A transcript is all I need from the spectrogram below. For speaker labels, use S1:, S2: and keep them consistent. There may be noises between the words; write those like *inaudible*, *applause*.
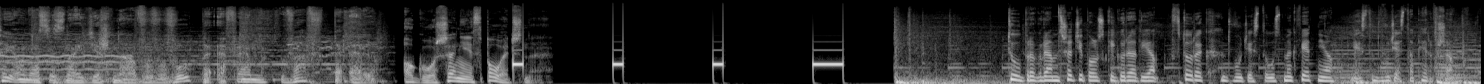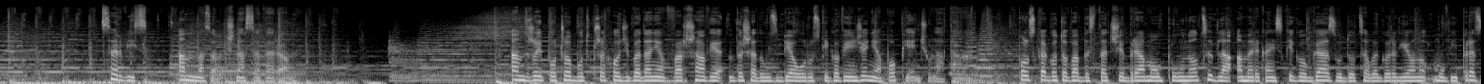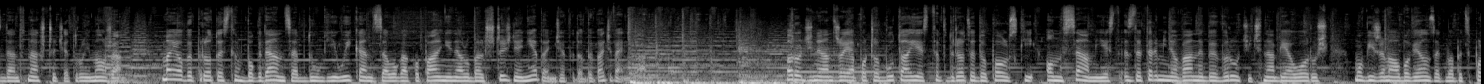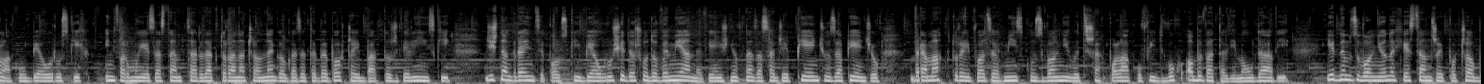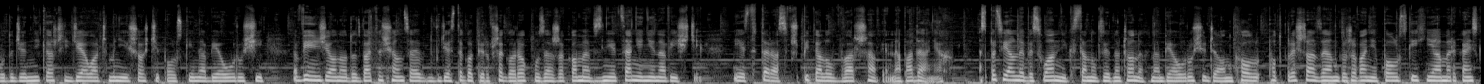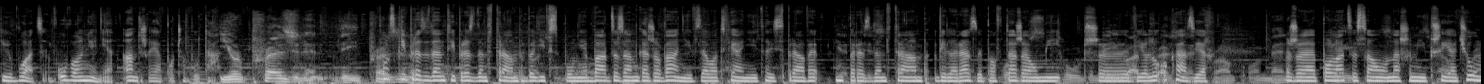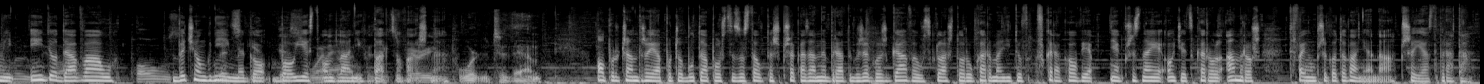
S1: Ty o nas znajdziesz na www.pfm.waw.pl.
S2: Ogłoszenie społeczne.
S3: Tu program Trzeci Polskiego Radia. Wtorek, 28 kwietnia, jest 21. Serwis Anna Zaleśna-Sewera. Andrzej Poczobut przechodzi badania w Warszawie. Wyszedł z białoruskiego więzienia po pięciu latach. Polska gotowa, by stać się bramą północy dla amerykańskiego gazu do całego regionu, mówi prezydent na szczycie Trójmorza. Majowy protest w Bogdance w długi weekend załoga kopalni na Lubelszczyźnie nie będzie wydobywać węgla. Rodzina Andrzeja Poczobuta jest w drodze do Polski. On sam jest zdeterminowany, by wrócić na Białoruś. Mówi, że ma obowiązek wobec Polaków białoruskich. Informuje zastępca redaktora naczelnego Gazety Wyborczej Bartosz Wieliński. Dziś na granicy Polskiej i Białorusi doszło do wymiany więźniów na zasadzie pięciu za pięciu, w ramach której władze w Mińsku zwolniły trzech Polaków i dwóch obywateli Mołdawii. Jednym z uwolnionych jest Andrzej Poczobut, dziennikarz i działacz mniejszości polskiej na Białorusi. Więziono do 2021 roku za rzekome wzniecanie nienawiści. Jest teraz w szpitalu szpitalu w Warszawie na badaniach. Specjalny wysłannik Stanów Zjednoczonych na Białorusi John Cole podkreśla zaangażowanie polskich i amerykańskich władz w uwolnienie Andrzeja Poczobuta. Polski prezydent i prezydent Trump byli wspólnie bardzo zaangażowani w załatwianie tej sprawy. Prezydent Trump wiele razy powtarzał mi przy wielu okazjach, że Polacy są naszymi przyjaciółmi i dodawał wyciągnijmy go, bo jest on dla nich bardzo ważny. Oprócz Andrzeja Poczobuta Polsce został też przekazany brat Grzegorz Gaweł z klasztoru karmelitów w Krakowie. Jak przyznaje ojciec Karol Amrosz, trwają przygotowania na przyjazd brata.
